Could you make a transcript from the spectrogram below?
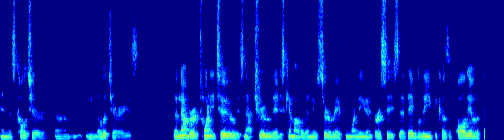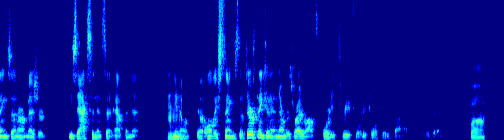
in this culture um, in the military is the number of 22 is not true. They just came out with a new survey from one of the universities that they believe because of all the other things that aren't measured, these accidents that happen that, mm-hmm. you know, all these things that they're thinking that numbers right around 43, 44, 45 per day. Wow.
